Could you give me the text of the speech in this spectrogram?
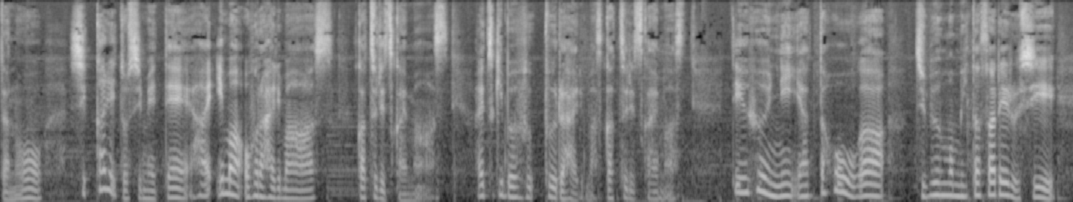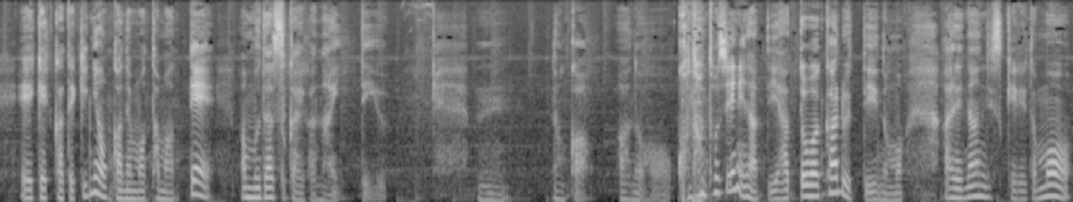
たのをしっかりと締めてはい今お風呂入ります。がっつり使います。はい次プール入ります。がっつり使います。っていう風にやった方が自分も満たされるし、えー、結果的にお金も貯まって、まあ、無駄遣いがないっていう、うん、なんかあのこの年になってやっとわかるっていうのもあれなんですけれども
